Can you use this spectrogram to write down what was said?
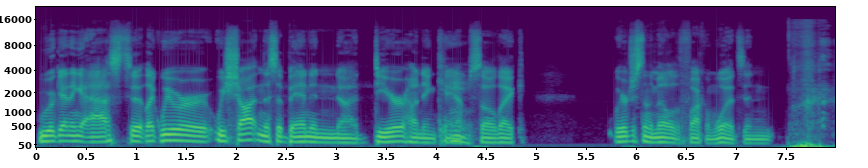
we were getting asked to like we were we shot in this abandoned uh, deer hunting camp. Mm. So like we were just in the middle of the fucking woods and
